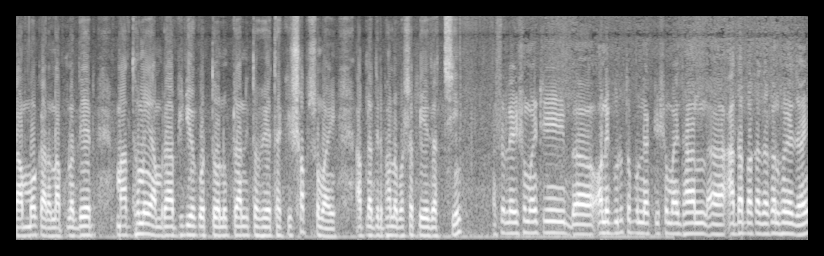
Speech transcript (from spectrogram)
কাম্য, কারণ আপনাদের মাধ্যমে আমরা ভিডিও করতে অনুপ্রাণিত হয়ে থাকি। সব সময় আপনাদের ভালোবাসা পেয়ে যাচ্ছি। আসলে এই সময়টি অনেক গুরুত্বপূর্ণ একটি সময়। ধান আদা পাকা যখন হয়ে যায়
